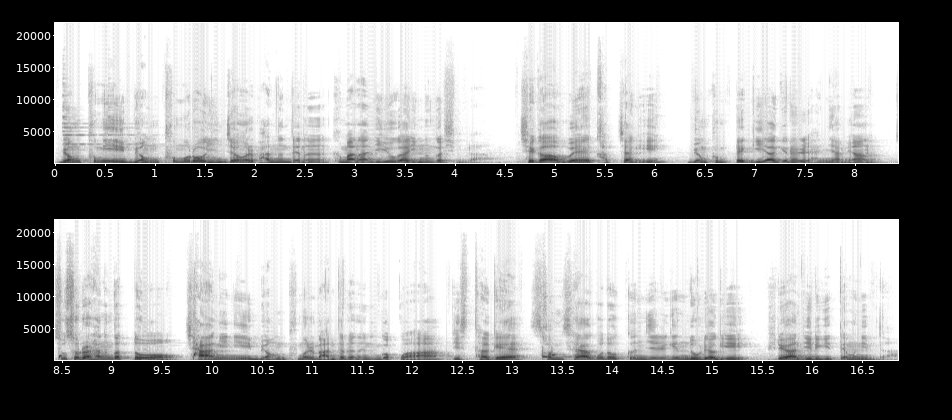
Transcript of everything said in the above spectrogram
명품이 명품으로 인정을 받는 데는 그만한 이유가 있는 것입니다. 제가 왜 갑자기 명품백 이야기를 했냐면 수술을 하는 것도 장인이 명품을 만들어내는 것과 비슷하게 섬세하고도 끈질긴 노력이 필요한 일이기 때문입니다.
